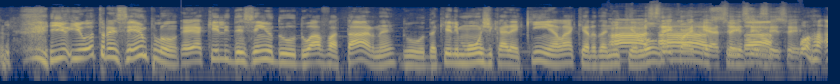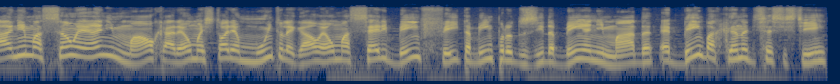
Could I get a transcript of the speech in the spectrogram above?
E, e outro exemplo é aquele desenho do, do Avatar, né? Do, daquele monge carequinha lá, que era da Ah, Nickelodeon. sei qual é que é, Ah, sei, sei, tá. sei, sei. Porra, a animação é animal, cara. É uma história muito legal. É uma série bem feita, bem produzida, bem animada. É bem bacana de se assistir.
